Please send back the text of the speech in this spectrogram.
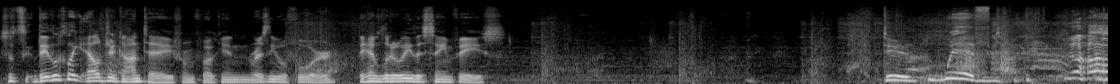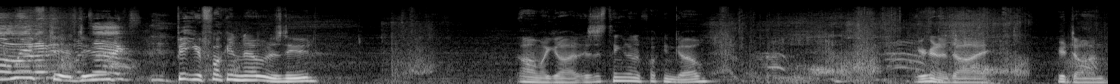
so it's, they look like El Gigante from fucking Resident Evil 4. They have literally the same face. Dude, whiffed! No, Whiffed it, dude. Bit your fucking nose, dude. Oh my god, is this thing gonna fucking go? You're gonna die. You're done.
